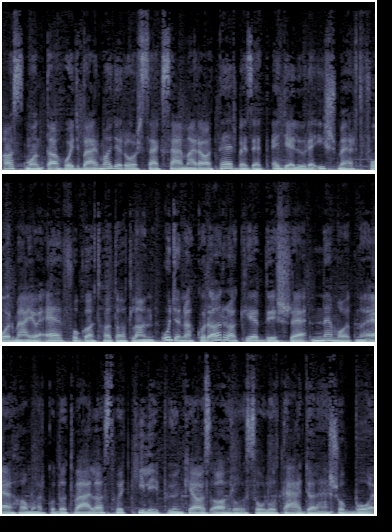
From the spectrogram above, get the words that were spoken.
Azt mondta, hogy bár Magyarország számára a tervezet egyelőre ismert formája elfogadhatatlan, ugyanakkor arra a kérdésre nem adna elhamarkodott választ, hogy kilépünk-e az arról szóló tárgyalásokból.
